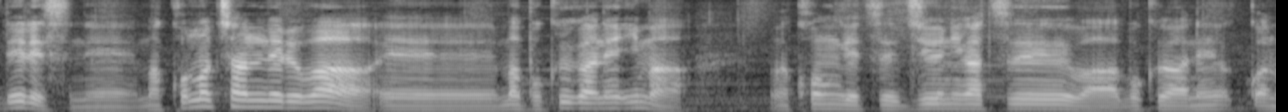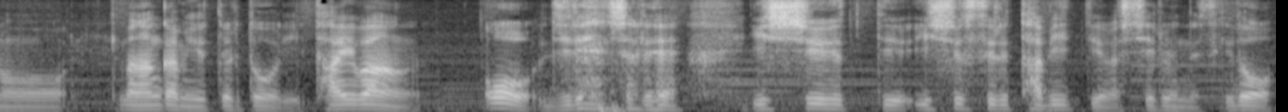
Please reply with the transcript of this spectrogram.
でですね、まあ、このチャンネルは、えーまあ、僕がね今、今月12月は僕はねあの、まあ、何回も言ってる通り台湾を自転車で 一周っていう一周する旅っていうのをしてるんですけど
